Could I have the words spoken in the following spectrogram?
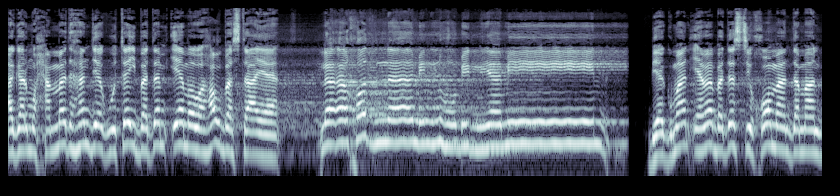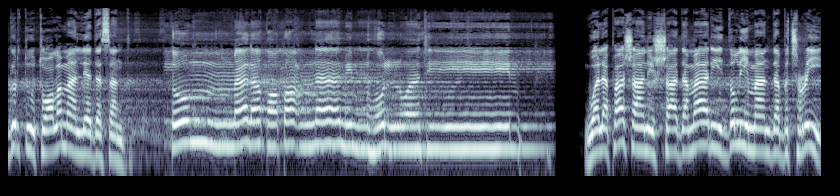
ئەگەر محەممەد هەندێک وتەی بەدەم ئێمەوە هەڵبەستایە لأخذنا منه باليمين. بێگومان ئێمە بەدەستی خۆمان دەمانگرت و تۆڵەمان لێدەسەند ثم لقطعنا منه الوتين. وە لە پاشانی شادەماری دڵیمان دەبچڕی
